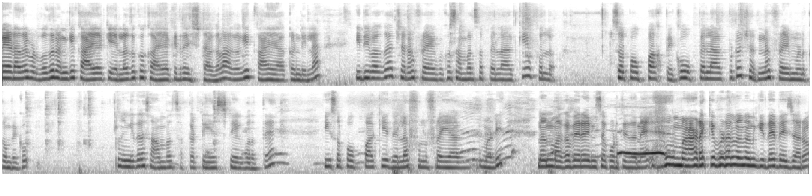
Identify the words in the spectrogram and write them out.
ಬೇಡ ಅಂದರೆ ಬಿಡ್ಬೋದು. ನನಗೆ ಕಾಯಿ ಹಾಕಿ, ಎಲ್ಲದಕ್ಕೂ ಕಾಯಿ ಹಾಕಿದರೆ ಇಷ್ಟ ಆಗೋಲ್ಲ, ಹಾಗಾಗಿ ಕಾಯಿ ಹಾಕೊಂಡಿಲ್ಲ. ಇದು ಇವಾಗ ಚೆನ್ನಾಗಿ ಫ್ರೈ ಆಗಬೇಕು. ಸಾಂಬಾರು ಸೊಪ್ಪೆಲ್ಲ ಹಾಕಿ ಫುಲ್ಲು ಸ್ವಲ್ಪ ಉಪ್ಪು ಹಾಕಬೇಕು. ಉಪ್ಪೆಲ್ಲ ಹಾಕ್ಬಿಟ್ಟು ಚೆನ್ನಾಗಿ ಫ್ರೈ ಮಾಡ್ಕೊಬೇಕು. ಹಂಗಿದ್ರೆ ಸಾಂಬಾರು ಸಕ್ಕ ಟೇಸ್ಟಿಯಾಗಿ ಬರುತ್ತೆ. ಈಗ ಸ್ವಲ್ಪ ಉಪ್ಪಾಕಿ ಇದೆಲ್ಲ ಫುಲ್ ಫ್ರೈ ಆಗಿ ಮಾಡಿ ನನ್ನ ಮಗ ಬೇರೆ ಹಿಂಸೆ ಕೊಡ್ತಿದ್ದಾನೆ. ಮಾಡೋಕ್ಕೆ ಬಿಡಲ್ಲ ನನಗಿದೆ ಬೇಜಾರು.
